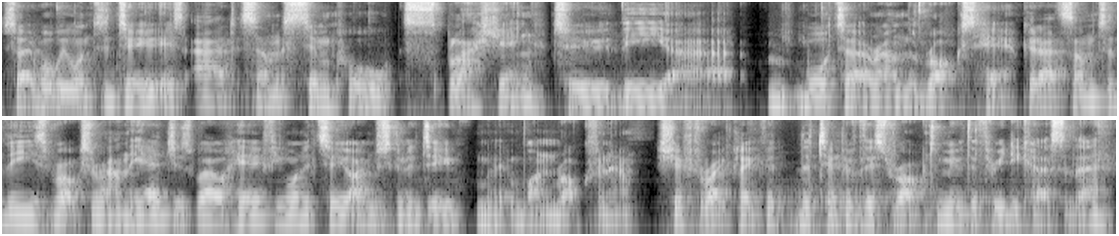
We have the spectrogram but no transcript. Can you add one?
So what we want to do is add some simple splashing to the uh, water around the rocks here. Could add some to these rocks around the edge as well here if you wanted to. I'm just going to do one rock for now. Shift right click the, the tip of this rock to move the 3D cursor there.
